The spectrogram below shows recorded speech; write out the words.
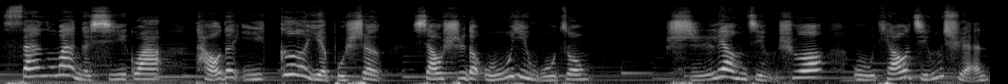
三万个西瓜逃得一个也不剩，消失得无影无踪。十辆警车、五条警犬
